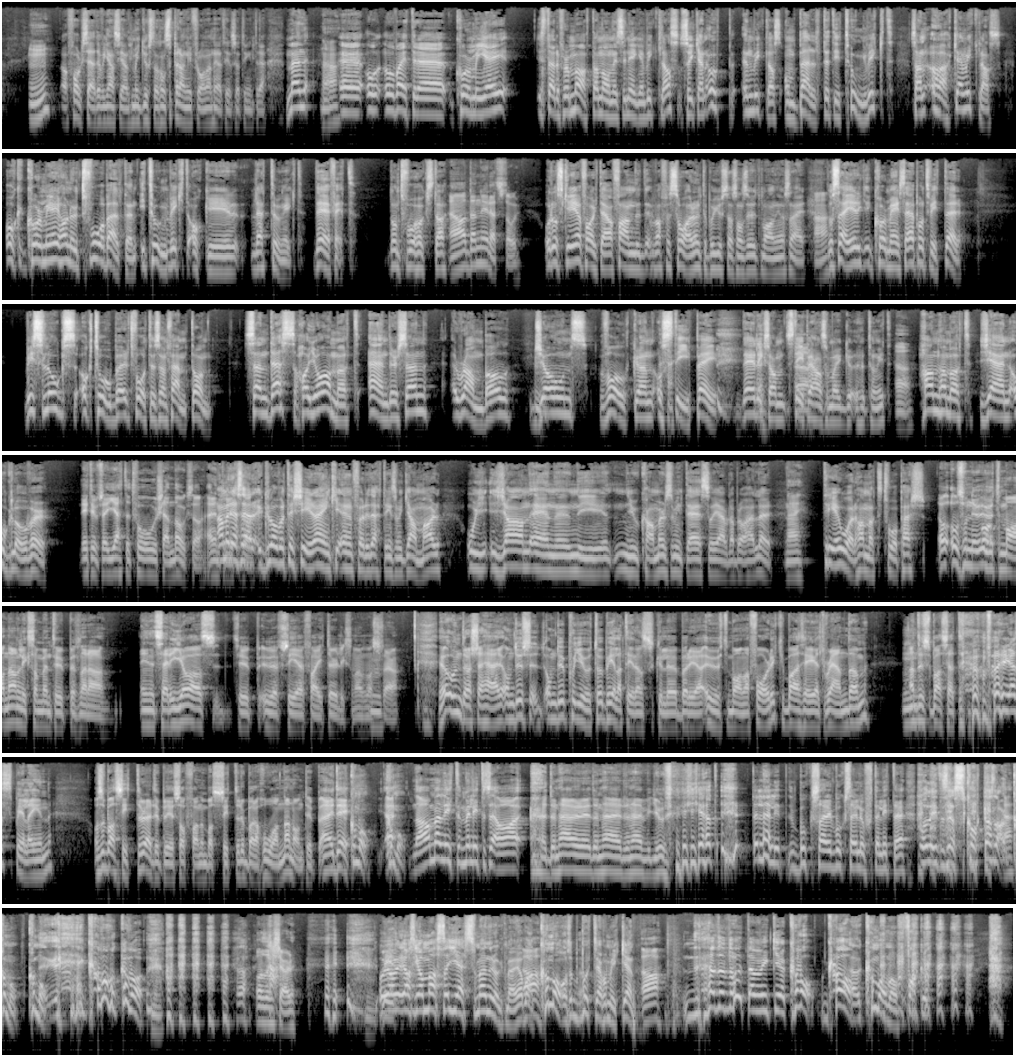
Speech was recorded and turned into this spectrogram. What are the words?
Ja, folk säger att det var ganska jämnt, men Gustafsson sprang ifrån honom hela tiden så jag tycker inte det. Men, eh, och, och vad heter det, Cormier, istället för att möta någon i sin egen viktklass så gick han upp en viktklass om bältet i tungvikt. Så han ökade en viktklass. Och Cormier har nu två bälten i tungvikt och i lätt tungvikt. Det är fett. De två högsta. Ja, den är ju rätt stor. Och då skrev folk där, fan, varför svarar du inte på Gustafssons utmaning och sådär. Då säger Cormier så här på Twitter. Vi slogs oktober 2015. Sen dess har jag mött Anderson, Rumble, Jones, Volkan och Stipe. Det är liksom, Stipe är han som är gu- tungigt. Han har mött Jan och Glover. Det är typ så här jättetvå okända också. Är det Ja, men det är lite så här, Glover Teixeira är en, en föredetting som är gammal. Och Jan är en eh, ny newcomer som inte är så jävla bra heller. Nej. tre år har han mött två pers. Och, och så nu utmanar han liksom en typ en sån här, en seriös typ UFC-fighter liksom, Mm. säga. Jag undrar så här, om du, om du på YouTube hela tiden skulle börja utmana folk, bara säga helt random, Mm. att du bara sätter och börjar spela in, och så bara sitter du där typ i soffan och bara sitter du bara hånar någon typ. Nej, det, Come on, come on. Ja, men lite, men lite så här, ja, den här, den här, den här, den här lite, boxar, boxar i luften lite. Och lite så här korta slag. Come on, come on. come on, come on. och så kör du. Och jag, jag ska ha massa yes men runt mig. Jag bara Ja. come on och så buttar jag på micken. Ja, då buttar mycket. Come on, come on. Ja, Come on motherfucker.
